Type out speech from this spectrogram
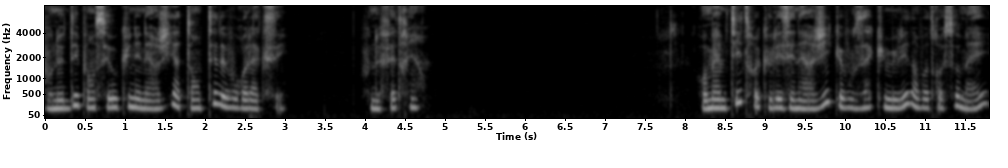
Vous ne dépensez aucune énergie à tenter de vous relaxer. Vous ne faites rien. Au même titre que les énergies que vous accumulez dans votre sommeil,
